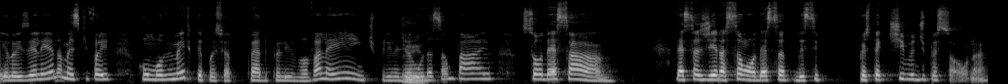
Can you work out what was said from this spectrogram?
Heloísa Helena, mas que foi com o movimento, que depois foi apoiado pelo Ivan Valente, Plínio de Arruda. Sampaio. Sou dessa, dessa geração, ou dessa desse perspectiva de pessoal, né?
